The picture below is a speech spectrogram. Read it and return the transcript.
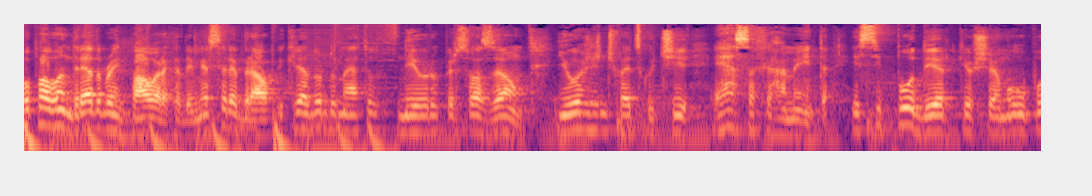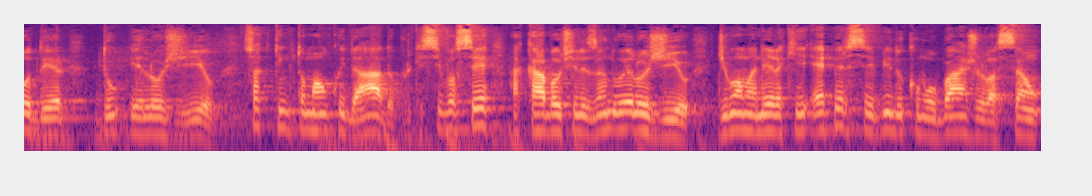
Opa, o André do Brain Power, Academia Cerebral e criador do método Neuropersuasão. E hoje a gente vai discutir essa ferramenta, esse poder que eu chamo o poder do elogio. Só que tem que tomar um cuidado, porque se você acaba utilizando o elogio de uma maneira que é percebido como bajulação,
